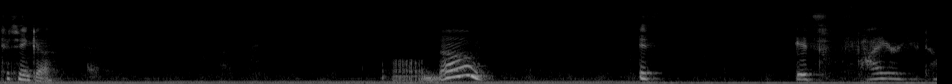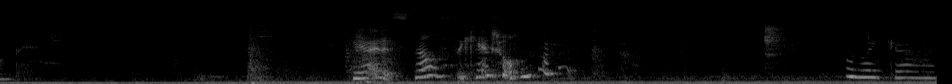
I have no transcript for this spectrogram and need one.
Katinka. Oh no. It's it's fire, you dumb bitch. Yeah, and it smells the candle. oh my god.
